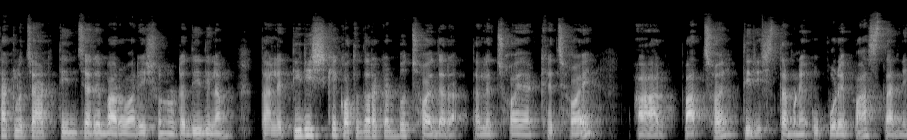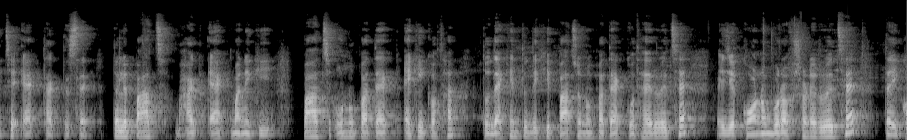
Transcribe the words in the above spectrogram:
থাকল চার, তিন, চারে বারো, আর এই শূন্যটা দিয়ে দিলাম। তাহলে তিরিশকে কত দ্বারা কাটবো? ছয় দ্বারা। তাহলে ছয় একে ছয় আর পাঁচ ছয় তিরিশ, তার মানে উপরে পাঁচ, তার নিচে এক থাকতেছে। তাহলে পাঁচ ভাগ এক মানে কি? পাঁচ অনুপাত এক, একই কথা। তো দেখেন তো দেখি পাঁচ অনুপাত এক কোথায় রয়েছে? এই যে ক নম্বর অপশনে রয়েছে, তাই ক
